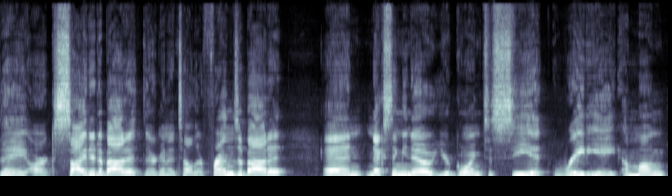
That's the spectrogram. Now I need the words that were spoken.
They are excited about it. They're going to tell their friends about it. And next thing you know, you're going to see it radiate among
